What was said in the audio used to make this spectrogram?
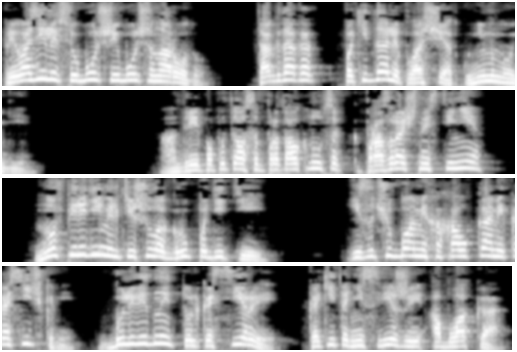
привозили все больше и больше народу, тогда как покидали площадку немногие. Андрей попытался протолкнуться к прозрачной стене, но впереди мельтешила группа детей. И за чубами-хохолками-косичками были видны только серые, какие-то несвежие облака.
